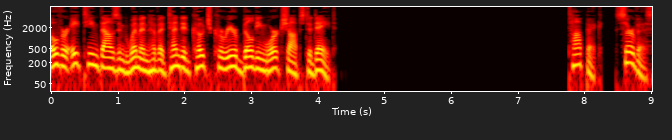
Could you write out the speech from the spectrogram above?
Over 18,000 women have attended COACH career building workshops to date. Service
